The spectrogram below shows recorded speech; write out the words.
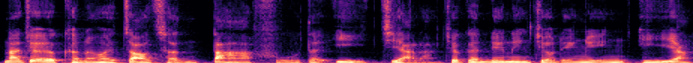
那就有可能会造成大幅的溢价了，就跟零零九零零一样。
